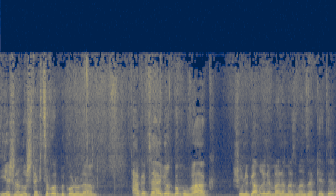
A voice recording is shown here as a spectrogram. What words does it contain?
יש לנו שתי קצוות בכל עולם. הקצה העליון במובהק, שהוא לגמרי למעלה מהזמן, זה הכתר,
